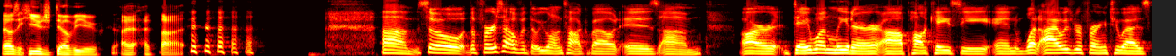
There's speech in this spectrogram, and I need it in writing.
that was a huge W. I, I thought. um, so the first outfit that we want to talk about is um, our day one leader, uh, Paul Casey, and what I was referring to as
